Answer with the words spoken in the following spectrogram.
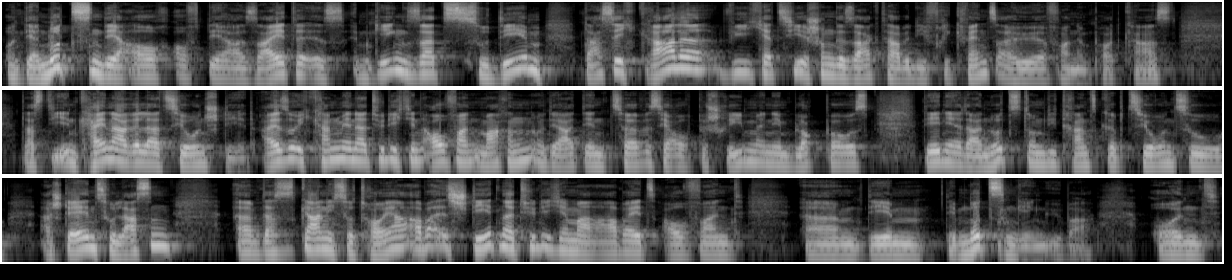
und der Nutzen, der auch auf der Seite ist, im Gegensatz zu dem, dass ich gerade, wie ich jetzt hier schon gesagt habe, die Frequenz erhöhe von dem Podcast, dass die in keiner Relation steht. Also ich kann mir natürlich den Aufwand machen, und er hat den Service ja auch beschrieben in dem Blogpost, den er da nutzt, um die Transkription zu erstellen zu lassen. Ähm, das ist gar nicht so teuer, aber es steht natürlich immer Arbeitsaufwand ähm, dem, dem Nutzen gegenüber. Und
